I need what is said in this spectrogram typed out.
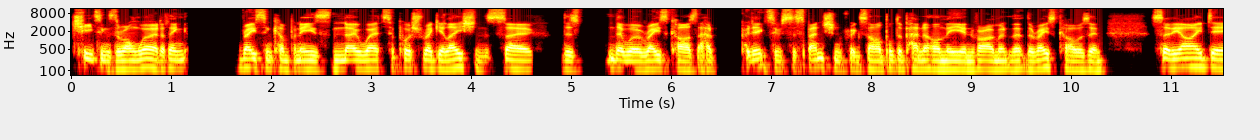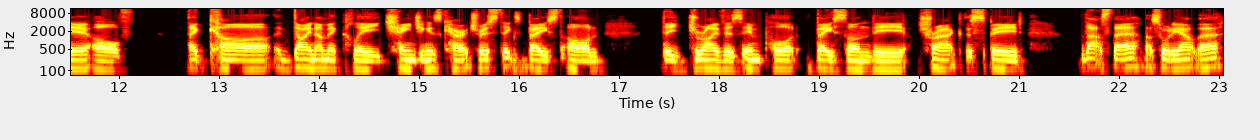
cheating is the wrong word. I think racing companies know where to push regulations. So there's there were race cars that had predictive suspension, for example, dependent on the environment that the race car was in. So the idea of a car dynamically changing its characteristics based on the driver's input based on the track, the speed. That's there. That's already out there.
